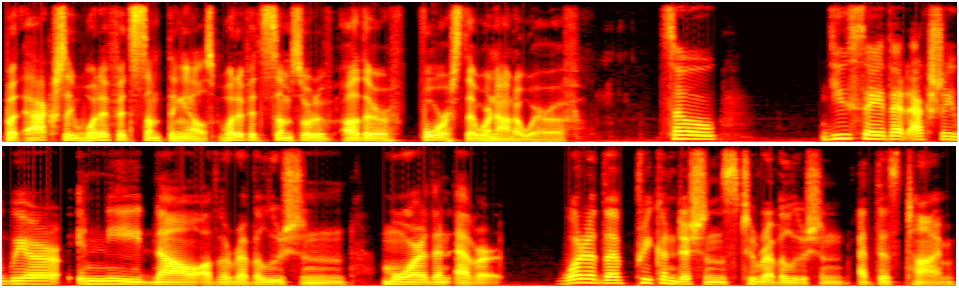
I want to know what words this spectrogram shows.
But actually, what if it's something else? What if it's some sort of other force that we're not aware of? So, you say that actually we're in need now of a revolution more than ever. What are the preconditions to revolution at this time?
